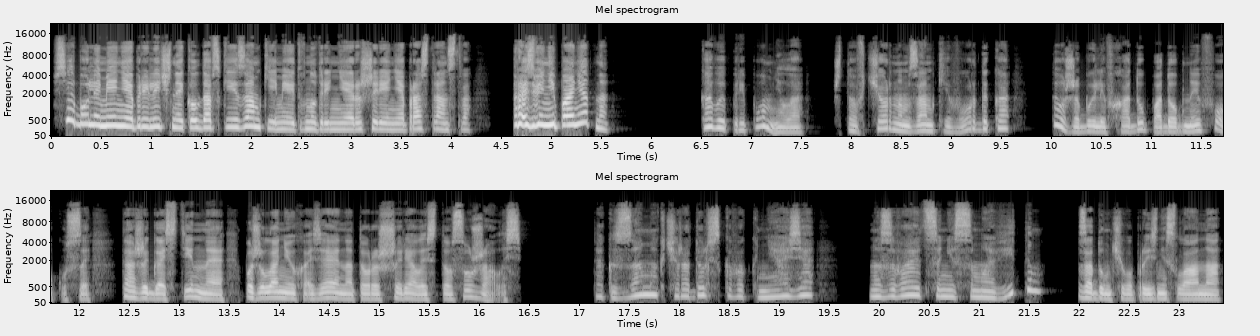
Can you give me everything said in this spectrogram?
«Все более-менее приличные колдовские замки имеют внутреннее расширение пространства. Разве не понятно?» Кавы припомнила, что в черном замке Вордека тоже были в ходу подобные фокусы. Та же гостиная, по желанию хозяина, то расширялась, то сужалась. «Так замок Чародольского князя называется не самовитым?» — задумчиво произнесла она.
